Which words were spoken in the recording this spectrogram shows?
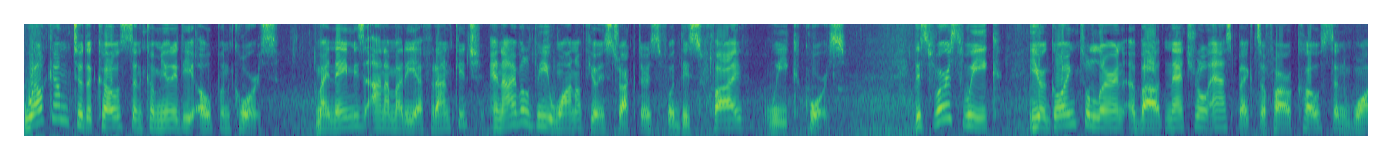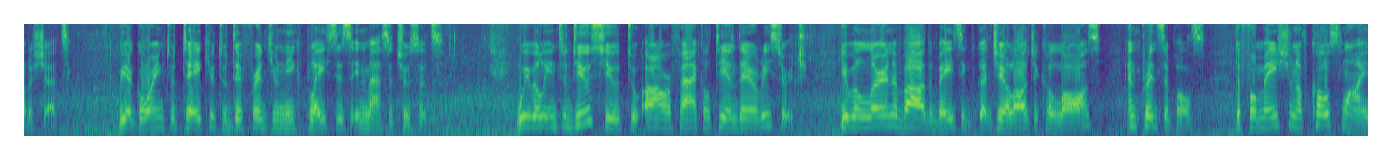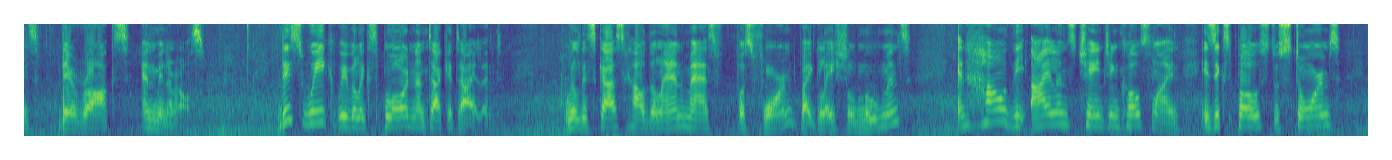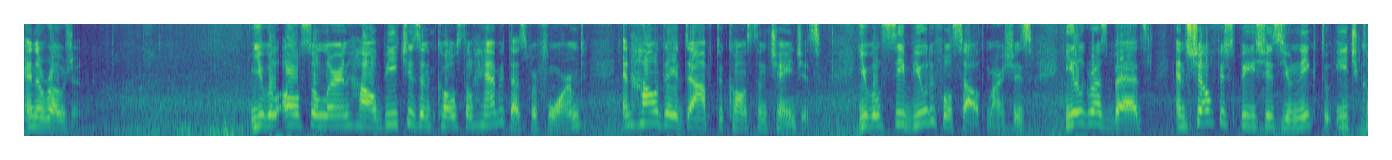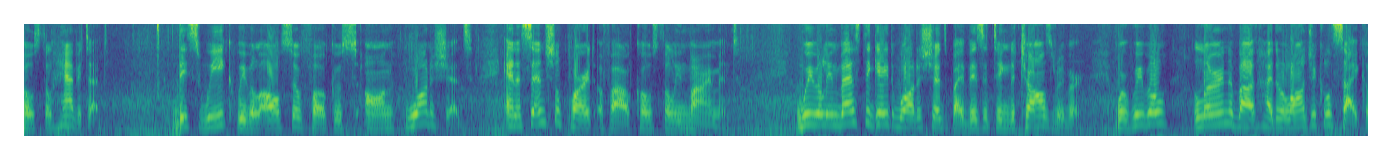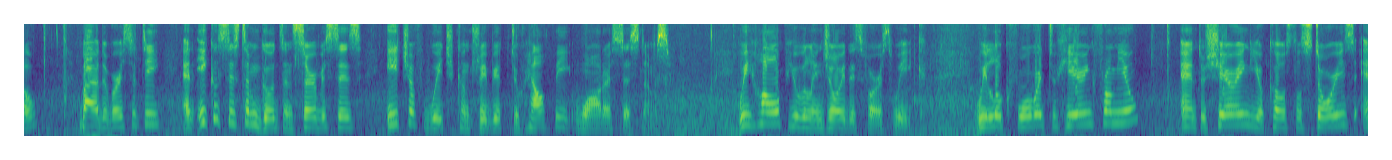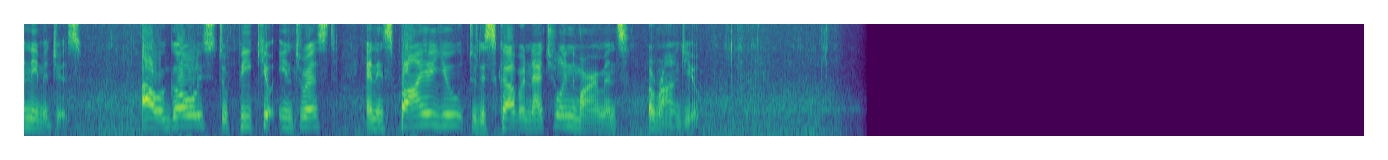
Welcome to the Coast and Community Open course. My name is Anamarija Frankic and I will be one of your instructors for this five-week course. This first week, you're going to learn about natural aspects of our coasts and watersheds. We are going to take you to different unique places in Massachusetts. We will introduce you to our faculty and their research. You will learn about the basic geological laws and principles, the formation of coastlines, their rocks and minerals. This week we will explore Nantucket Island. We'll discuss how the landmass was formed by glacial movements and how the island's changing coastline is exposed to storms and erosion. You will also learn how beaches and coastal habitats were formed and how they adapt to constant changes. You will see beautiful salt marshes, eelgrass beds and shellfish species unique to each coastal habitat. This week we will also focus on watersheds, an essential part of our coastal environment. We will investigate watersheds by visiting the Charles River, where we will learn about hydrological cycle, biodiversity and ecosystem goods and services, each of which contribute to healthy water systems. We hope you will enjoy this first week. We look forward to hearing from you and to sharing your coastal stories and images. Our goal is to pique your interest and inspire you to discover natural environments around you.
